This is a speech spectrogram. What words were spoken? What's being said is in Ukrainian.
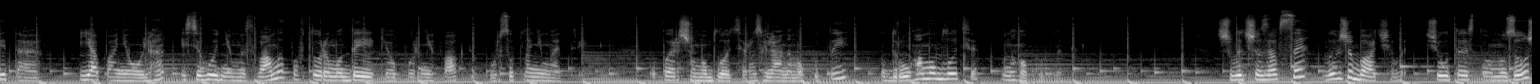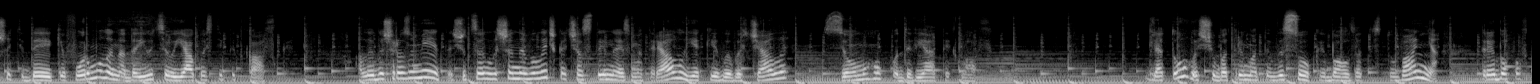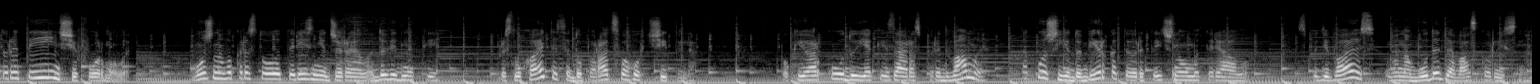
Вітаю! Я пані Ольга, і сьогодні ми з вами повторимо деякі опорні факти курсу планіметрії. У першому блоці розглянемо кути, у другому блоці многокутники. Швидше за все, ви вже бачили, що у тестовому зошиті деякі формули надаються у якості підказки. Але ви ж розумієте, що це лише невеличка частина із матеріалу, який ви вивчали з 7 по 9 клас. Для того, щоб отримати високий бал за тестування, треба повторити і інші формули. Можна використовувати різні джерела, довідники. Прислухайтеся до порад свого вчителя. По QR-коду, який зараз перед вами, також є добірка теоретичного матеріалу. Сподіваюсь, вона буде для вас корисною.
